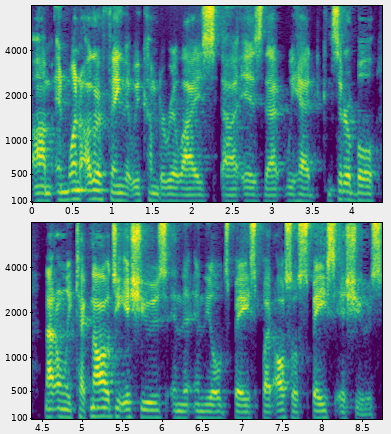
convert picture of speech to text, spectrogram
Um, and one other thing that we've come to realize uh, is that we had considerable not only technology issues in the in the old space, but also space issues.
